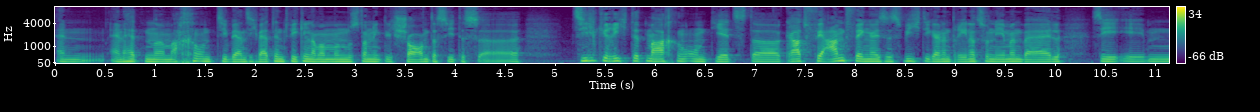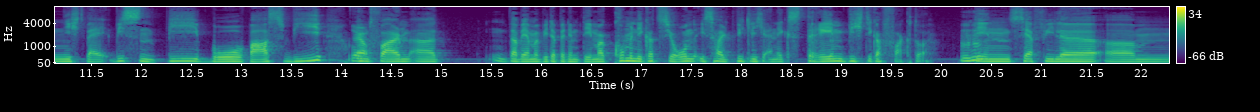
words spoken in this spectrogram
ein, Einheiten machen und die werden sich weiterentwickeln, aber man muss dann wirklich schauen, dass sie das äh, zielgerichtet machen und jetzt äh, gerade für Anfänger ist es wichtig, einen Trainer zu nehmen, weil sie eben nicht wissen, wie, wo, was, wie Ja. und vor allem äh, da wären wir wieder bei dem Thema Kommunikation ist halt wirklich ein extrem wichtiger Faktor, den sehr viele ähm,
